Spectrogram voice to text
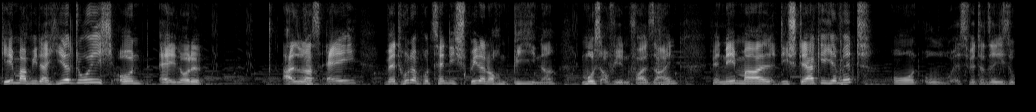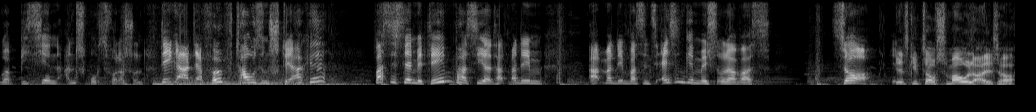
Geh mal wieder hier durch und, ey, Leute. Also das A wird hundertprozentig später noch ein B, ne? Muss auf jeden Fall sein. Wir nehmen mal die Stärke hier mit. Und, oh, es wird tatsächlich sogar ein bisschen anspruchsvoller schon. Digga, hat der 5000 Stärke? Was ist denn mit dem passiert? Hat man dem, hat man dem was ins Essen gemischt oder was? So. Jetzt gibt's aufs Maul, Alter.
